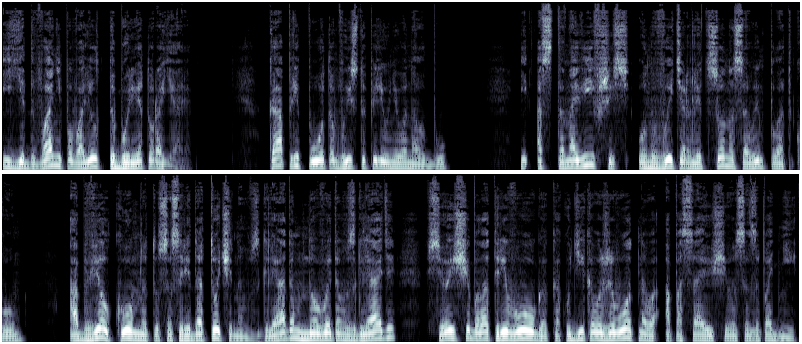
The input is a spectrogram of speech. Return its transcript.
и едва не повалил табурету рояля. Капли пота выступили у него на лбу. и, остановившись, он вытер лицо носовым платком, обвел комнату сосредоточенным взглядом, но в этом взгляде все еще была тревога, как у дикого животного, опасающегося западни.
